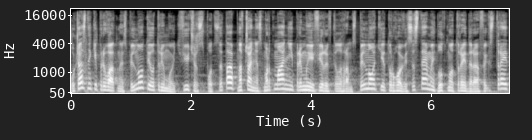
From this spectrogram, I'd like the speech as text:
Учасники приватної спільноти отримують Future Spot Setup, навчання смарт-мані, прямі ефіри в телеграм-спільноті, торгові системи, блокнот трейдера FX Trade.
